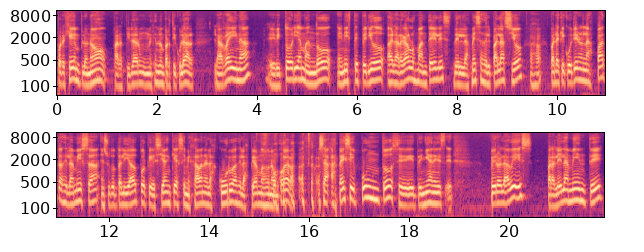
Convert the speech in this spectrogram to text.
por ejemplo, ¿no? Para tirar un ejemplo en particular, la reina eh, Victoria mandó en este periodo alargar los manteles de las mesas del palacio para que cubrieran las patas de la mesa en su totalidad porque decían que asemejaban a las curvas de las piernas de una mujer. o sea, hasta ese punto se tenían... Ese, pero a la vez, paralelamente,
